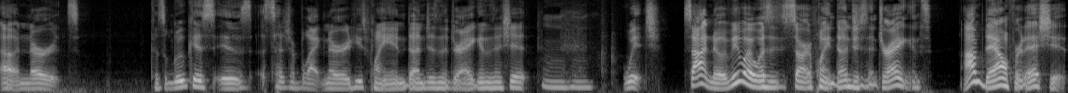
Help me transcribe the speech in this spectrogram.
uh, nerds. Because Lucas is such a black nerd, he's playing Dungeons and Dragons and shit. Mm-hmm. Which side note, if anybody wants to start playing Dungeons and Dragons, I'm down for that shit.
